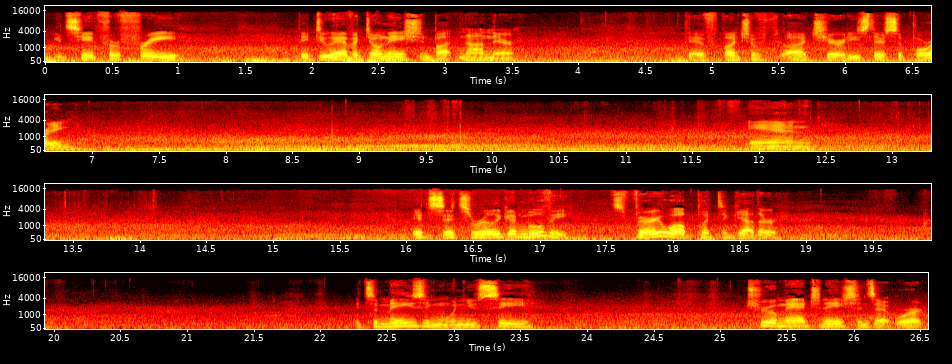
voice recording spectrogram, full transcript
You can see it for free. they do have a donation button on there. They have a bunch of uh, charities they're supporting. And it's it's a really good movie. It's very well put together. It's amazing when you see true imaginations at work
